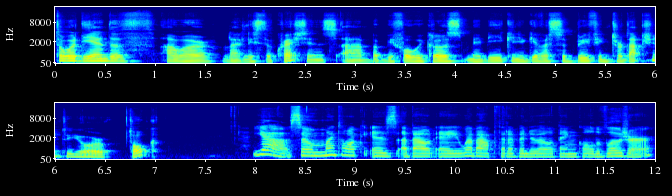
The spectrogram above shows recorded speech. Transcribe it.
toward the end of our like, list of questions. Uh, but before we close, maybe can you give us a brief introduction to your talk? Yeah, so my talk is about a web app that I've been developing called Vlojure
